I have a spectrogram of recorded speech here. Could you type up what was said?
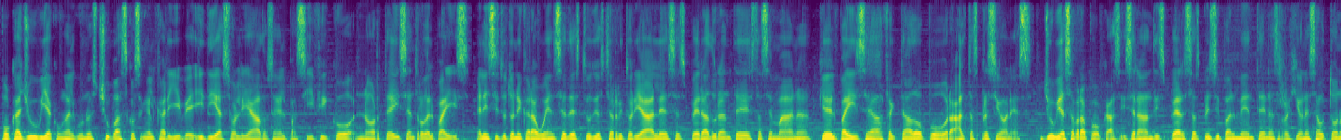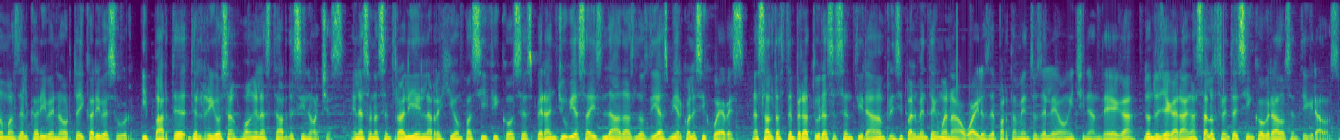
Poca lluvia con algunos chubascos en el Caribe y días soleados en el Pacífico, norte y centro del país. El Instituto Nicaragüense de Estudios Territoriales espera durante esta semana que el país sea afectado por altas presiones. Lluvias habrá pocas y serán dispersas principalmente en las regiones autónomas del Caribe Norte y Caribe Sur y parte del río San Juan en las tardes y noches. En la zona central y en la región Pacífico se esperan lluvias aisladas los días miércoles y jueves. Las altas temperaturas se sentirán principalmente en Managua y los departamentos de León y Chinandega, donde llegarán hasta los 35 grados centígrados.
